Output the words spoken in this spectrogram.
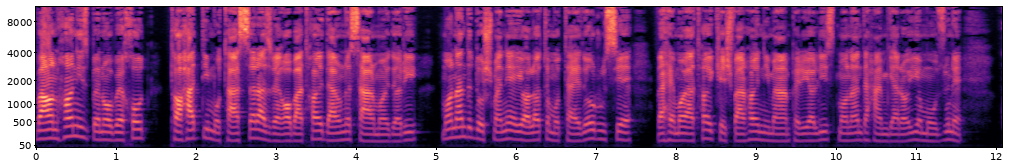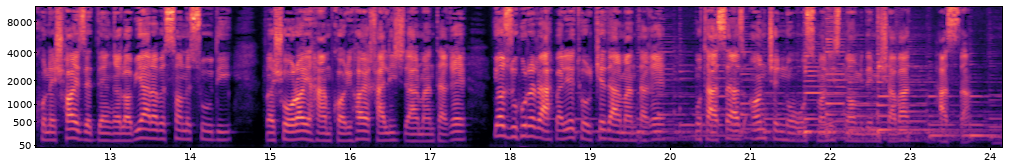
و آنها نیز به نوبه خود تا حدی متأثر از های درون سرمایداری مانند دشمنی ایالات متحده و روسیه و های کشورهای نیمه امپریالیست مانند همگرایی موزون های ضد انقلابی عربستان سعودی و شورای همکاری های خلیج در منطقه یا ظهور رهبری ترکیه در منطقه متأثر از آنچه نو عثمانیست نامیده می شود هستند.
